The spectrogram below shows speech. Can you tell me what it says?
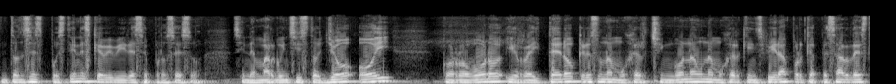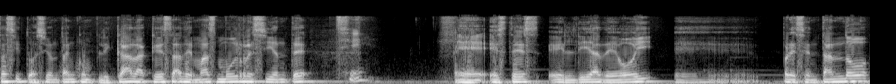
Entonces, pues tienes que vivir ese proceso. Sin embargo, insisto, yo hoy corroboro y reitero que eres una mujer chingona, una mujer que inspira, porque a pesar de esta situación tan complicada, que es además muy reciente, Sí. Eh, este es el día de hoy eh, presentando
